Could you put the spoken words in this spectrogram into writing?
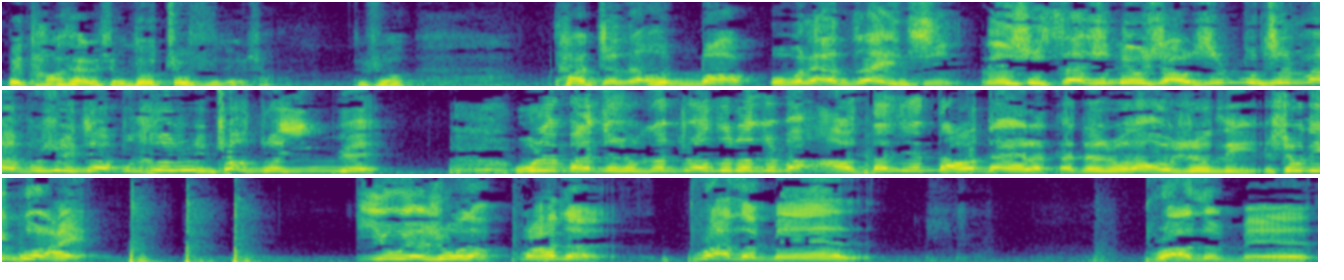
被淘汰的时候都祝福对手，就说。他真的很棒，我们俩在一起，连续三十六小时不吃饭、不睡觉、不喝水创作音乐，我能把这首歌创作的这么好，他先淘汰了，他就是我的好兄弟，兄弟过来，永远是我的 brother，brother man，brother man。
